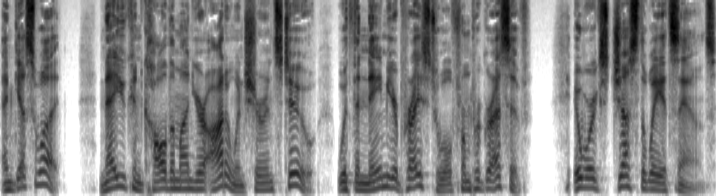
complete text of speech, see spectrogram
And guess what? Now you can call them on your auto insurance too with the Name Your Price tool from Progressive. It works just the way it sounds.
